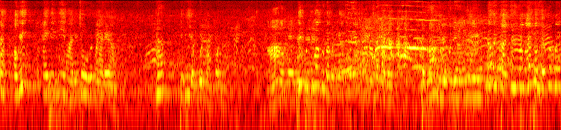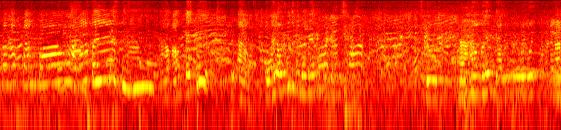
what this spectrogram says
น้องหน่อยได้ไหมเอางี้ให้พี่ๆพาทิชชู่ขึ้นมาเลยอะฮะพี่ๆของคุณสองคนอ๋อโอเคพี่คุณว่าคุณมาคนเดียวใช่ไหมเนี่ยใช่ใช่เลยผมร้องอยู่คนเดียวเลยเมื่อกี้ได้แต่จริงทำไมเขาเสียงปรบมือต้อนรับปังปองอาร์ติสเอาเอาเต็มที่อ้าวโอ้ยเรานึกว่าจะมีโมเมนต์ดูพี่น้องมาเล่นกันอุ้ยอุ้ยมากัน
